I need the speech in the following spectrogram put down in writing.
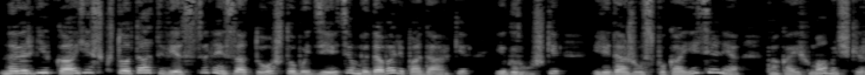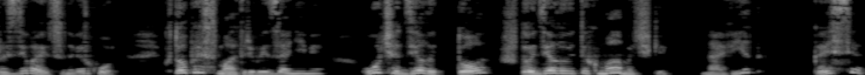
Наверняка есть кто-то ответственный за то, чтобы детям выдавали подарки, игрушки или даже успокоительные, пока их мамочки раздеваются наверху. Кто присматривает за ними, учат делать то, что делают их мамочки. На вид? Кэсси?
